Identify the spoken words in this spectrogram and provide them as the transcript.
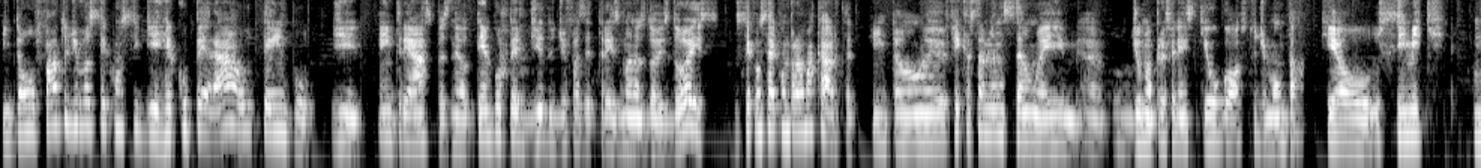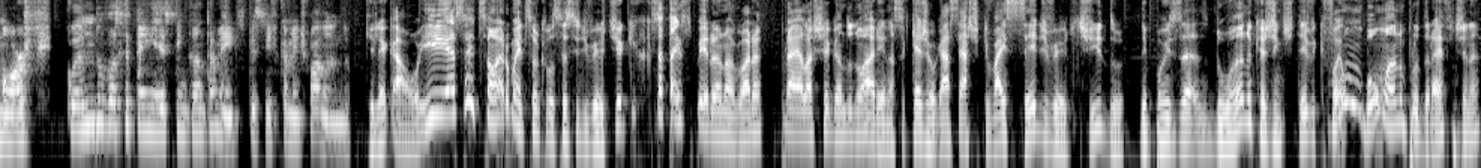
Então o fato de você conseguir recuperar o tempo de, entre aspas, né? O tempo perdido de fazer 3 manas 2-2, você consegue comprar uma carta. Então eh, fica essa menção aí eh, de uma preferência que eu gosto de montar, que é o, o Simic Morph quando você tem esse encantamento, especificamente falando. Que legal. E essa edição era uma edição que você se divertia? O que você tá esperando agora para ela chegando no Arena? Você quer jogar? Você acha que vai ser divertido depois eh, do ano que a gente teve, que foi um bom ano pro draft, né?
